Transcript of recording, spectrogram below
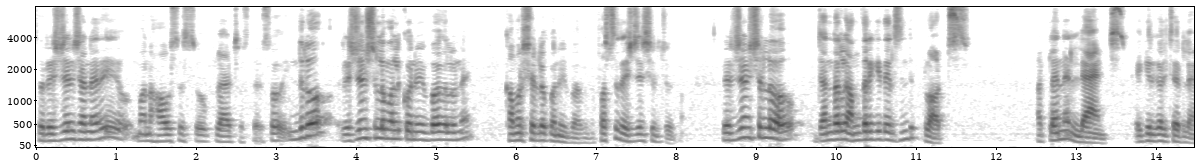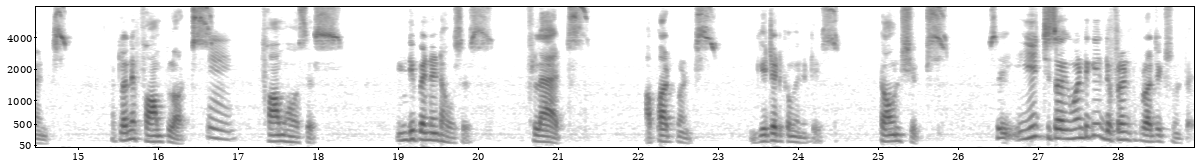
సో రెసిడెన్షియల్ అనేది మన హౌసెస్ ఫ్లాట్స్ వస్తాయి. సో ఇందులో రెసిడెన్షియల్లో మళ్ళీ కొన్ని విభాగాలు ఉన్నాయి కమర్షియల్లో కొన్ని విభాగాలు ఫస్ట్ రెసిడెన్షియల్ చూద్దాం. రెసిడెన్షియల్లో జనరల్గా అందరికీ తెలిసింది ప్లాట్స్. అట్లనే ల్యాండ్స్ అగ్రికల్చర్ ల్యాండ్స్. అట్లనే farm plots. Farm houses independent houses flats apartments gated communities townships. So each సెగ్మెంట్కి డిఫరెంట్ ప్రాజెక్ట్స్ ఉంటాయి.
